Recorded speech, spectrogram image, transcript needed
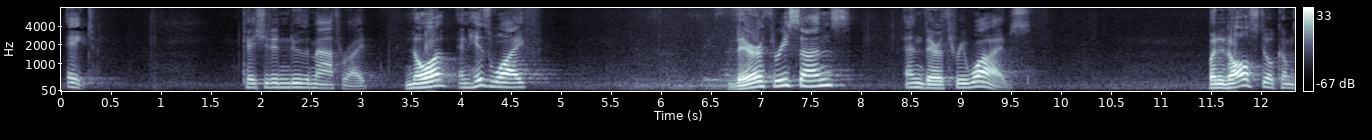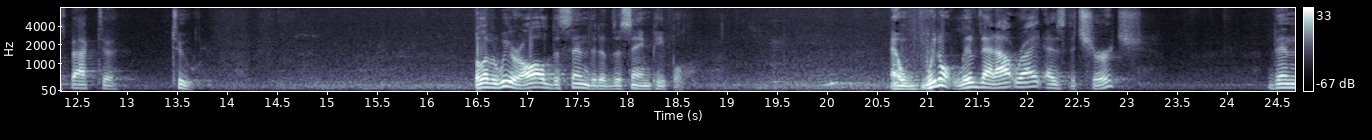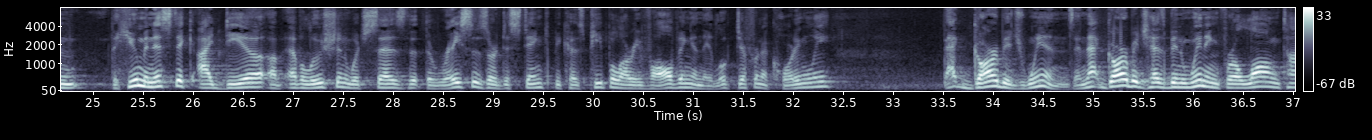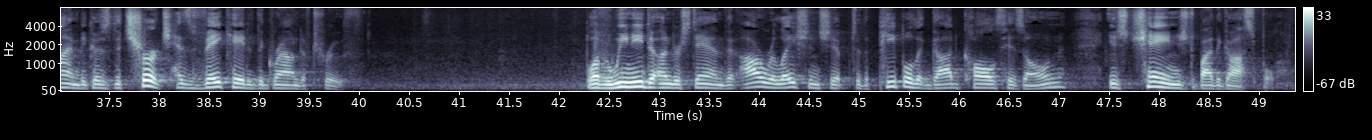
Eight. In case you didn't do the math right. Noah and his wife, their three sons, and their three wives. But it all still comes back to two. Beloved, we are all descended of the same people. And we don't live that outright as the church, then the humanistic idea of evolution, which says that the races are distinct because people are evolving and they look different accordingly, that garbage wins. And that garbage has been winning for a long time because the church has vacated the ground of truth. Beloved, we need to understand that our relationship to the people that God calls His own is changed by the gospel.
